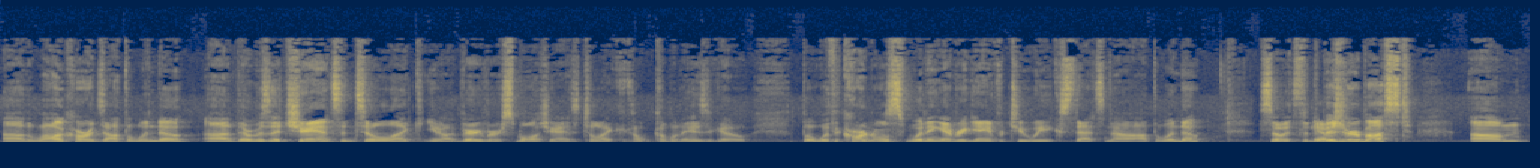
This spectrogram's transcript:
uh, the wild card's out the window. Uh, there was a chance until like you know a very very small chance until like a cou- couple days ago, but with the Cardinals winning every game for two weeks, that's now out the window. So it's the division or bust. Um,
